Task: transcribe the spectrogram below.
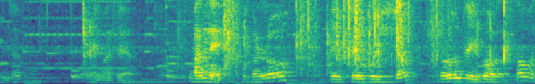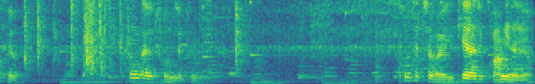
먼저 네 맞아요. 맞네. 이걸로 여기 그림 보이시죠? 여러분들 이거 써보세요. 상당히 좋은 제품입니다. 손 세척을 이렇게 해야지 광이 나요.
